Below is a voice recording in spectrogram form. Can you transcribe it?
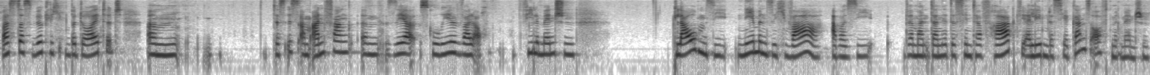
Was das wirklich bedeutet, ähm, das ist am Anfang ähm, sehr skurril, weil auch viele Menschen glauben, sie nehmen sich wahr, aber sie wenn man dann das hinterfragt, wir erleben das hier ganz oft mit Menschen,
